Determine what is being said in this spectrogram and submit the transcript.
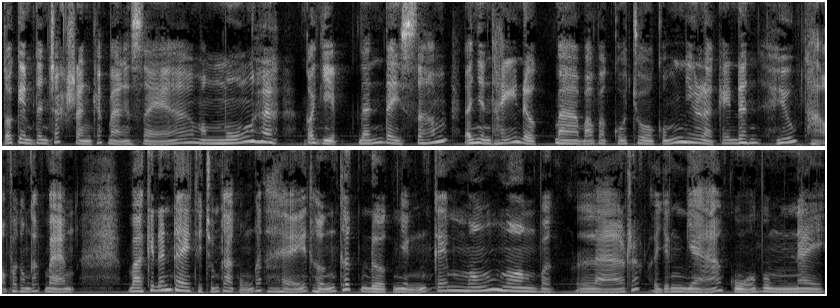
Tôi Kim tin chắc rằng các bạn sẽ mong muốn ha, có dịp đến đây sớm để nhìn thấy được ba bảo vật của chùa cũng như là cây đinh hiếu thảo phải không các bạn? Và khi đến đây thì chúng ta cũng có thể thưởng thức được những cái món ngon vật lạ rất là dân dã của vùng này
